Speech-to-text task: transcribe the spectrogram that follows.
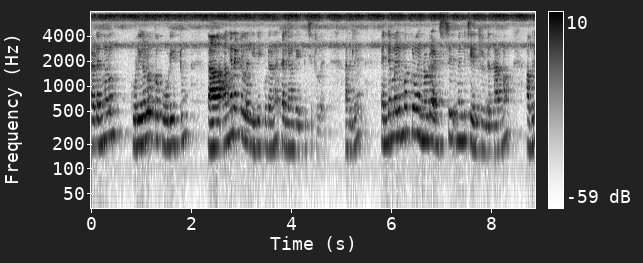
കടങ്ങളും കുറികളും ഒക്കെ കൂടിയിട്ടും അങ്ങനെയൊക്കെയുള്ള രീതിയിൽ കൂടെയാണ് കല്യാണം കഴിപ്പിച്ചിട്ടുള്ളത്. അതിൽ എന്റെ മരുമക്കളും എന്നോട് അഡ്ജസ്റ്റ്മെന്റ് ചെയ്തിട്ടുണ്ട്. കാരണം അവർ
